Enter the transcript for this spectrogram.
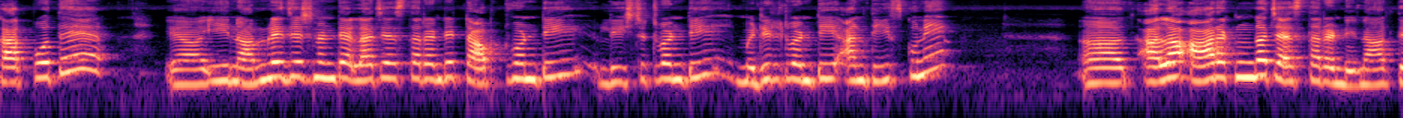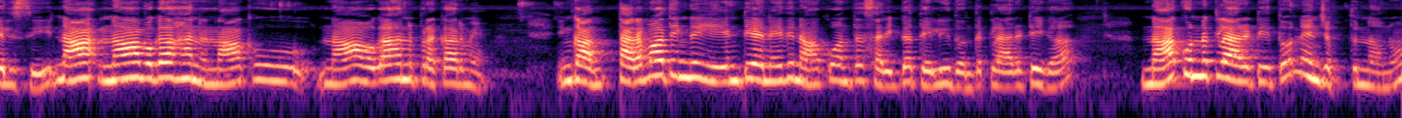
కాకపోతే ఈ నార్మలైజేషన్ అంటే ఎలా చేస్తారంటే top twenty least twenty middle twenty అని తీసుకుని అలా ఆ రకంగా చేస్తారండి నాకు తెలిసి. నా నా అవగాహన నాకు నా అవగాహన ప్రకారమే. ఇంకా తర్వాత ఇంకా ఏంటి అనేది నాకు అంత సరిగ్గా తెలియదు అంత క్లారిటీగా. నాకున్న క్లారిటీతో నేను చెప్తున్నాను.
